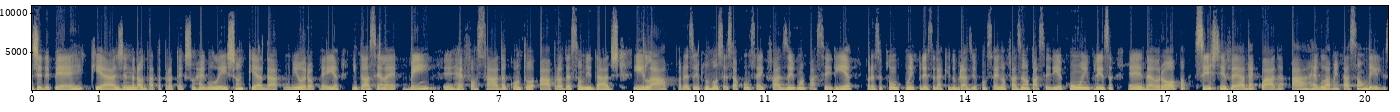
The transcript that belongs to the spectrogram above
GDPR, que é a General Data Protection Regulation, que é a da União Europeia. Então, assim, ela é bem é, reforçada quanto à proteção de dados. E lá, por exemplo, você só consegue fazer uma parceria, por exemplo, uma empresa daqui do Brasil consegue fazer uma parceria com uma empresa é, da Europa, se estiver adequada à regulamentação deles.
